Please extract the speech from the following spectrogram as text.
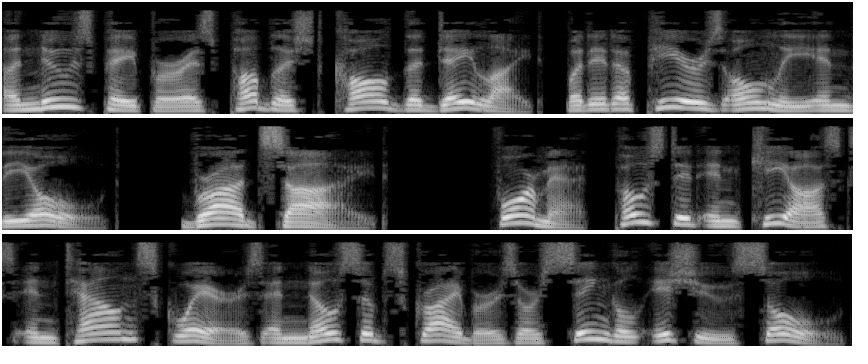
A newspaper is published called The Daylight, but it appears only in the old broadside format, posted in kiosks in town squares and no subscribers or single issues sold.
